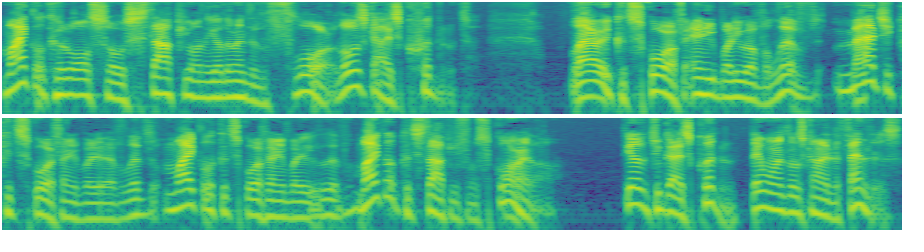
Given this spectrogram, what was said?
Michael could also stop you on the other end of the floor. Those guys couldn't. Larry could score if anybody who ever lived. Magic could score if anybody who ever lived. Michael could score if anybody who lived. Michael could stop you from scoring, though. The other two guys couldn't. They weren't those kind of defenders.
